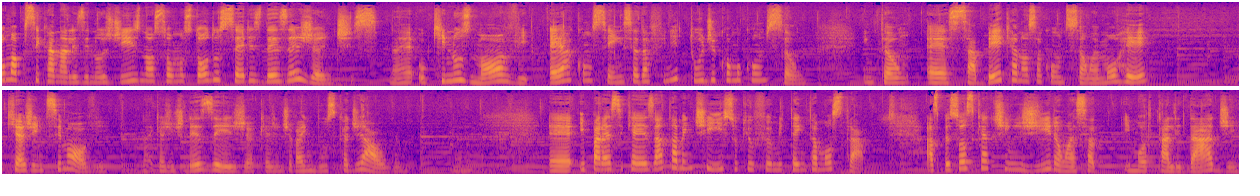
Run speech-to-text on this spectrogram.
Como a psicanálise nos diz, nós somos todos seres desejantes. Né? O que nos move é a consciência da finitude como condição. Então, é saber que a nossa condição é morrer que a gente se move, né? que a gente deseja, que a gente vai em busca de algo. Né? É, e parece que é exatamente isso que o filme tenta mostrar. As pessoas que atingiram essa imortalidade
